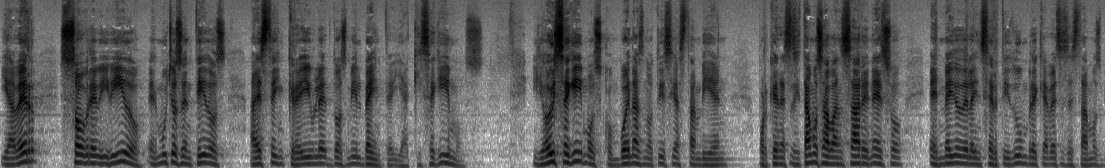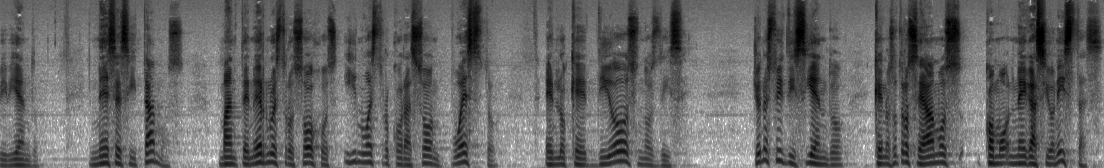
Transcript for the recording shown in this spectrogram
y haber sobrevivido en muchos sentidos a este increíble 2020. Y aquí seguimos. Y hoy seguimos con buenas noticias también, porque necesitamos avanzar en eso en medio de la incertidumbre que a veces estamos viviendo. Necesitamos mantener nuestros ojos y nuestro corazón puesto en lo que Dios nos dice. Yo no estoy diciendo que nosotros seamos como negacionistas,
